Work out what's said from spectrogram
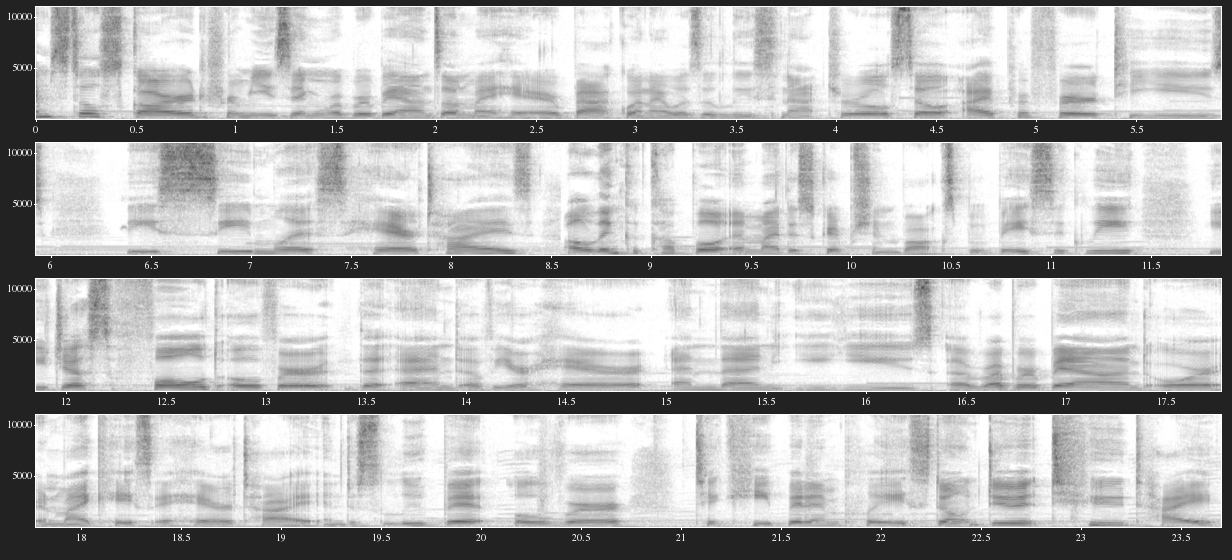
I'm still scarred from using rubber bands on my hair back when I was a loose natural. So I prefer to use these seamless hair ties. I'll link a couple in my description box, but basically you just fold over the end of your hair and then you use a rubber band or in my case a hair tie and just loop it over to keep it in place. Don't do it too tight,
